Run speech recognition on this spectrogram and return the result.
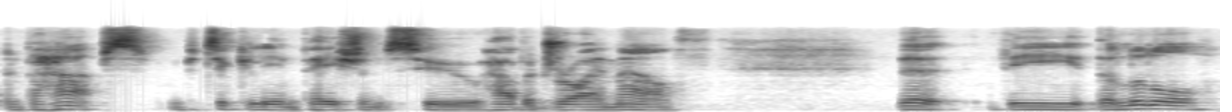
and perhaps, particularly in patients who have a dry mouth, the the the little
